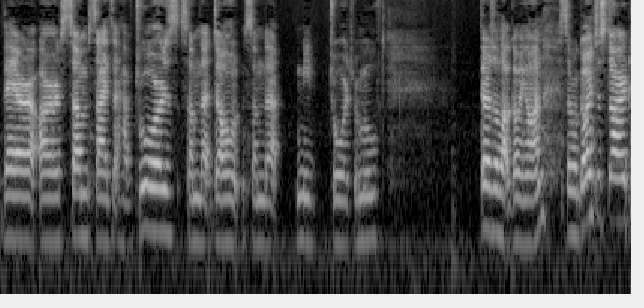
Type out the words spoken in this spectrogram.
There are some sides that have drawers, some that don't, some that need drawers removed there's a lot going on. So we're going to start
